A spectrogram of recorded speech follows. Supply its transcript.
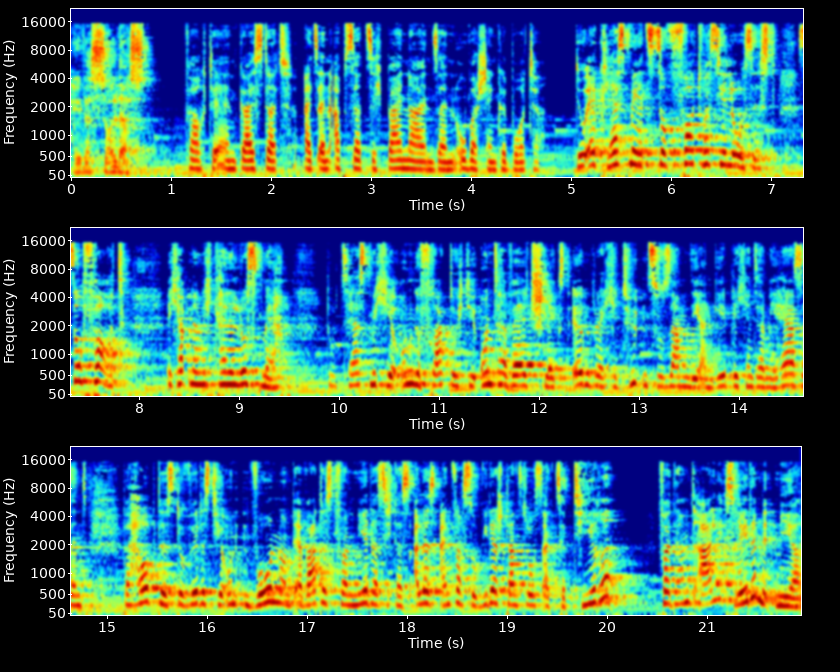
Hey, was soll das? fauchte er entgeistert, als ein Absatz sich beinahe in seinen Oberschenkel bohrte. Du erklärst mir jetzt sofort, was hier los ist. Sofort! Ich habe nämlich keine Lust mehr. Du zerrst mich hier ungefragt durch die Unterwelt, schlägst irgendwelche Typen zusammen, die angeblich hinter mir her sind, behauptest, du würdest hier unten wohnen und erwartest von mir, dass ich das alles einfach so widerstandslos akzeptiere? Verdammt, Alex, rede mit mir!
